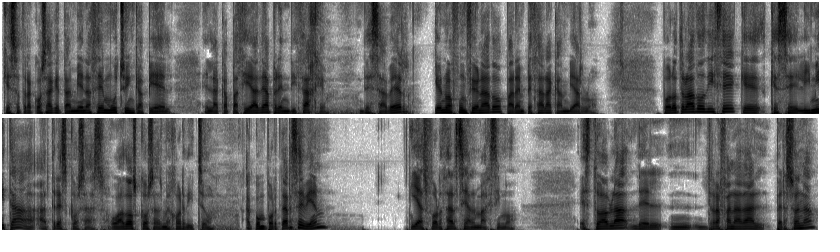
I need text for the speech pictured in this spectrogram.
que es otra cosa que también hace mucho hincapié él, en la capacidad de aprendizaje. de saber qué no ha funcionado para empezar a cambiarlo. Por otro lado, dice que, se limita a, tres cosas, o a dos cosas, mejor dicho. A comportarse bien y a esforzarse al máximo. Esto habla del mm, Rafa Nadal persona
